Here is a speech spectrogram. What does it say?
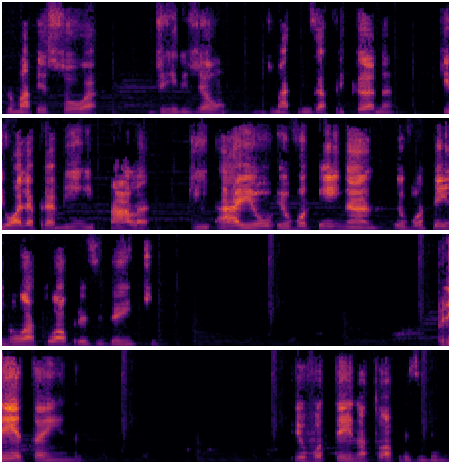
para uma pessoa de religião de matriz africana que olha para mim e fala que ah eu eu votei na eu votei no atual presidente. Preta ainda. Eu votei no atual presidente.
